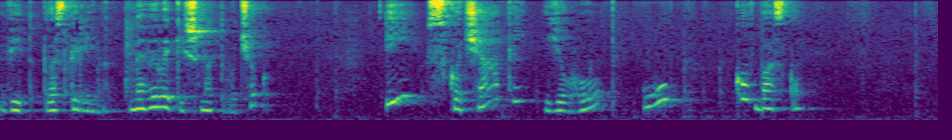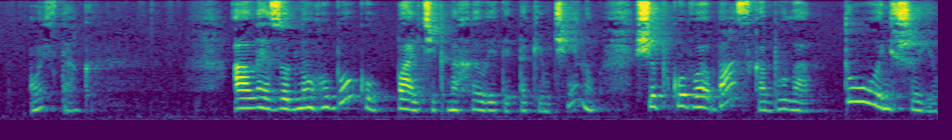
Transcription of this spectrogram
від пластиліна невеликий шматочок і скочати його у ковбаску. Ось так. Але з одного боку пальчик нахилити таким чином, щоб ковбаска була тоньшою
